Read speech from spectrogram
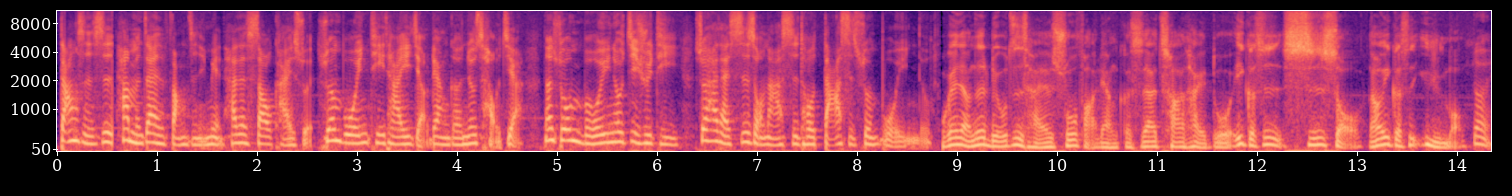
当时是他们在房子里面，他在烧开水，孙伯英踢他一脚，两个人就吵架。那孙伯英就继续踢，所以他才失手拿石头打死孙伯英的。我跟你讲，这刘志才的说法两个实在差太多，一个是失手，然后一个是预谋。对。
